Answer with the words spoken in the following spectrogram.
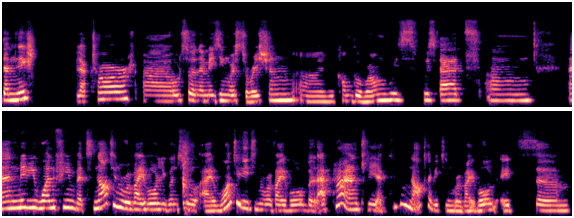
Damnation Béla Tarr, uh, also an amazing restoration. Uh, you can't go wrong with with that. Um, and maybe one film that's not in revival, even though I wanted it in revival, but apparently I could not have it in revival. It's um,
